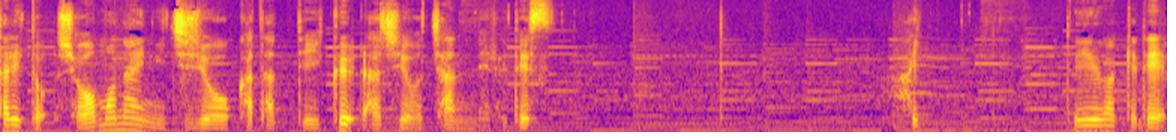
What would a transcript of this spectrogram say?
たりとしょうもない日常を語っていくラジオチャンネルです。はい。というわけで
